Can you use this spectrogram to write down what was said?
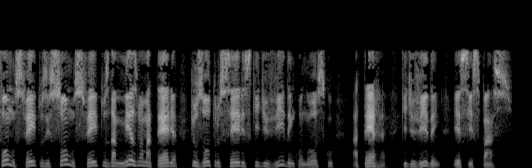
fomos feitos e somos feitos da mesma matéria que os outros seres que dividem conosco a Terra, que dividem esse espaço.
